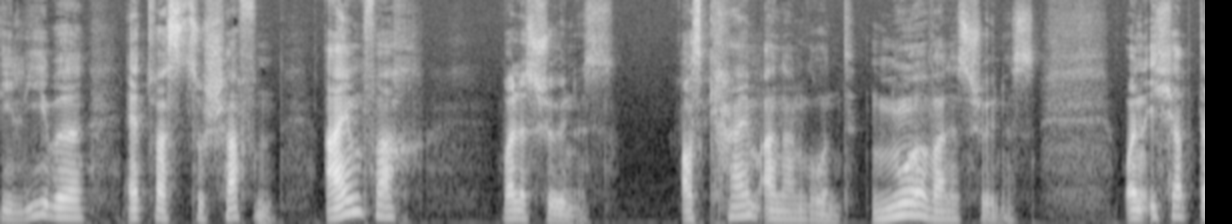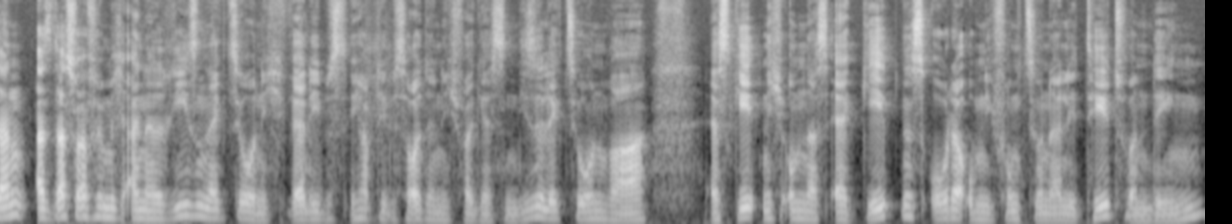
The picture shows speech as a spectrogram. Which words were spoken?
Die Liebe, etwas zu schaffen. Einfach, weil es schön ist. Aus keinem anderen Grund. Nur weil es schön ist. Und ich habe dann, also das war für mich eine Riesenlektion. Ich ich habe die bis heute nicht vergessen. Diese Lektion war, es geht nicht um das Ergebnis oder um die Funktionalität von Dingen,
